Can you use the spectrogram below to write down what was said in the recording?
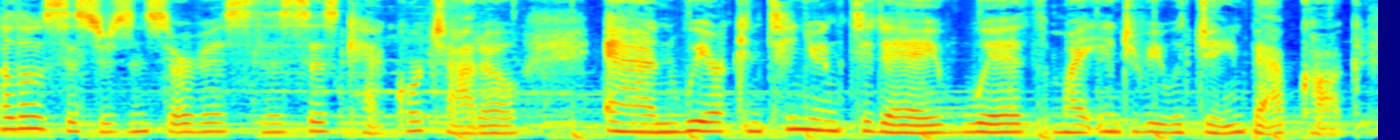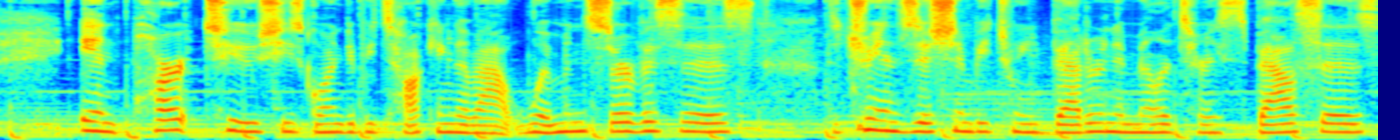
Hello, Sisters in Service. This is Kat Corchado, and we are continuing today with my interview with Jane Babcock. In part two, she's going to be talking about women's services, the transition between veteran and military spouses,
